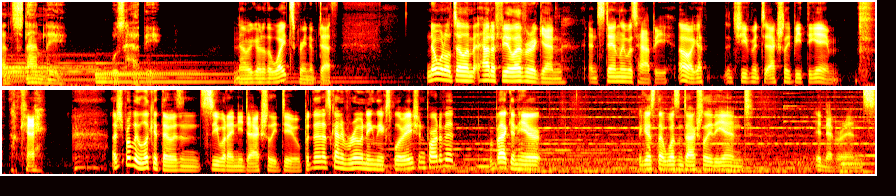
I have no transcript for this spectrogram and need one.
And Stanley was happy. Now we go to the white screen of death. No one will tell him how to feel ever again, and Stanley was happy. Oh, I got the achievement to actually beat the game. Okay. I should probably look at those and see what I need to actually do, but then that's kind of ruining the exploration part of it. We're back in here. I guess that wasn't actually the end. It never ends.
